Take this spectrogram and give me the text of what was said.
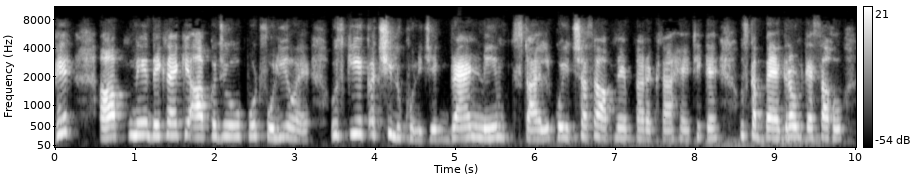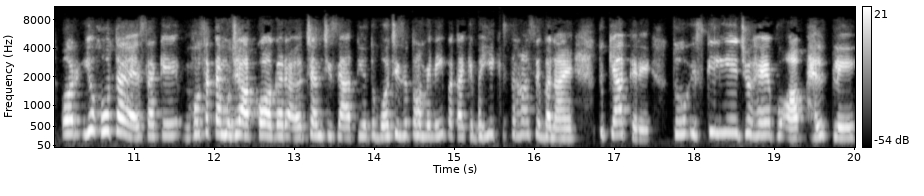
फिर आपने देखना है कि आपका जो पोर्टफोलियो है, उसकी एक अच्छी लुक होनी चाहिए, एक ब्रांड नेम स्टाइल कोई अच्छा सा आपने अपना रखना है, ठीक है? उसका बैकग्राउंड कैसा हो? और ये होता है ऐसा कि, हो सकता है मुझे आपको अगर चंद चीज़ें आती हैं तो बहुत चीज़ें तो हमें नहीं पता कि भाई ये किस तरह से बनाए तो क्या करें? तो इसके लिए जो है वो आप हेल्प लें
